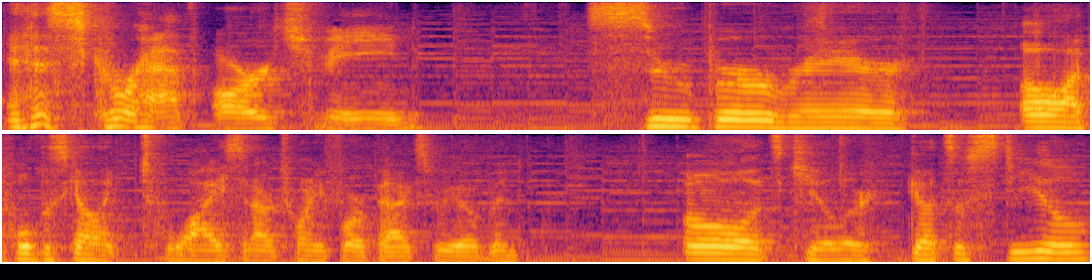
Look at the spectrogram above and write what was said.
And a Scrap Archfiend. Super rare. Oh, I pulled this guy like twice in our 24 packs we opened. Oh, it's killer. Guts of Steel.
